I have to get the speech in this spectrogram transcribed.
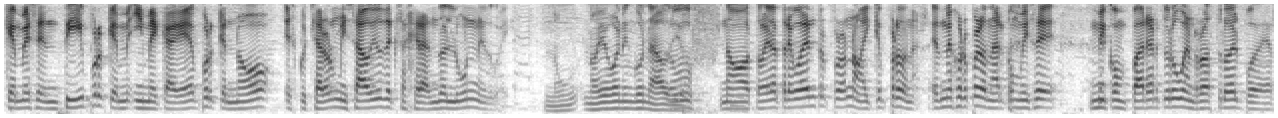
que me sentí porque me- y me cagué porque no escucharon mis audios de Exagerando el lunes, güey. No, no llegó ningún audio. Uf, no, todavía la traigo dentro, pero no, hay que perdonar. Es mejor perdonar, como dice mi compadre Arturo Buenrostro del Poder.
